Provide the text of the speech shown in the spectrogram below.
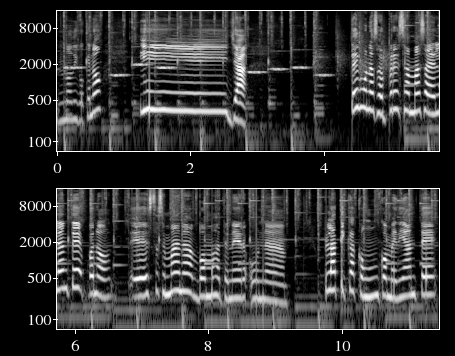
No digo que no. Y ya. Tengo una sorpresa más adelante. Bueno, esta semana vamos a tener una plática con un comediante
